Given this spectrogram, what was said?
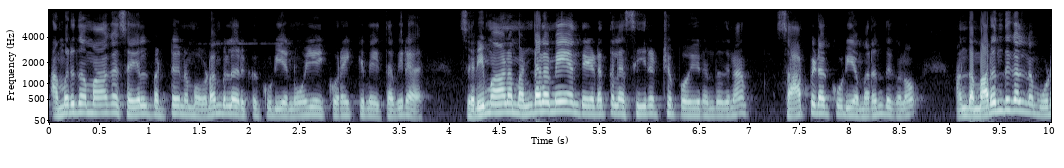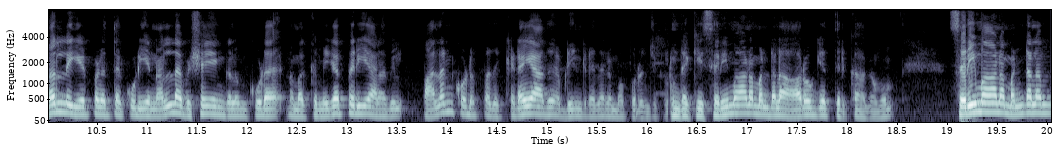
அமிர்தமாக செயல்பட்டு நம்ம உடம்புல இருக்கக்கூடிய நோயை குறைக்குமே தவிர செரிமான மண்டலமே அந்த இடத்துல சீரற்று போயிருந்ததுன்னா சாப்பிடக்கூடிய மருந்துகளும் அந்த மருந்துகள் நம் உடலில் ஏற்படுத்தக்கூடிய நல்ல விஷயங்களும் கூட நமக்கு மிகப்பெரிய அளவில் பலன் கொடுப்பது கிடையாது அப்படிங்கிறத நம்ம புரிஞ்சுக்கணும். இன்றைக்கு செரிமான மண்டல ஆரோக்கியத்திற்காகவும் செரிமான மண்டலம்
